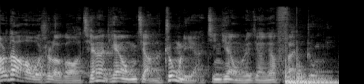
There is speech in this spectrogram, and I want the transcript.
哈喽，大家好，我是老高。前两天我们讲了重力啊，今天我们来讲讲反重力。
